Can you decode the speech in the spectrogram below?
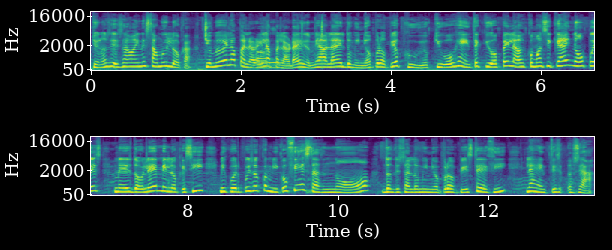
Yo no sé, esa vaina está muy loca. Yo me voy en la palabra y la palabra de Dios me habla del dominio propio, que hubo, que hubo gente, que hubo pelados, como así que, ay, no, pues me desdoblé, me enloquecí, mi cuerpo hizo conmigo fiestas. No, ¿dónde está el dominio propio, Steffi? La gente, o sea,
